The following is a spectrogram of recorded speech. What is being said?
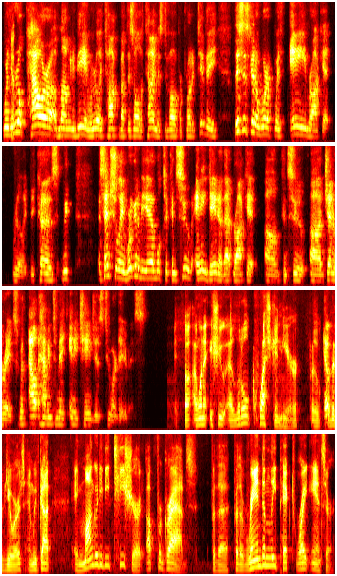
Where the yep. real power of MongoDB, and we really talk about this all the time, is developer productivity. This is going to work with any rocket, really, because we essentially we're going to be able to consume any data that rocket um, consume uh, generates without having to make any changes to our database. Uh, I want to issue a little question here for the, yep. for the viewers, and we've got a MongoDB T-shirt up for grabs for the for the randomly picked right answer.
